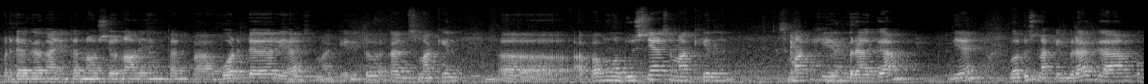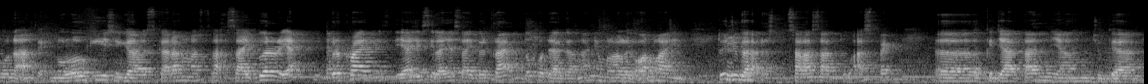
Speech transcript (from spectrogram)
perdagangan internasional yang tanpa border ya, semakin itu akan semakin uh, apa modusnya semakin semakin beragam ya. Modus makin beragam penggunaan teknologi sehingga sekarang masa cyber ya cybercrime ya istilahnya cybercrime untuk perdagangan yang melalui online. Itu juga harus salah satu aspek uh, kejahatan yang juga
